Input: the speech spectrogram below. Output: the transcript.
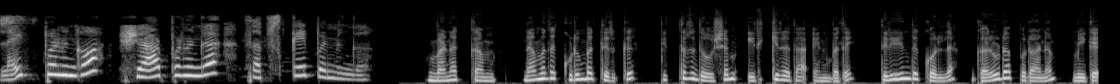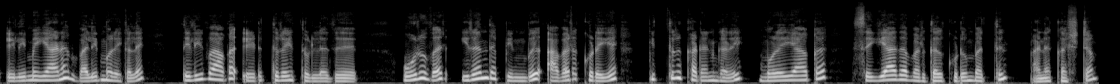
லைக் பண்ணுங்க ஷேர் பண்ணுங்க சப்ஸ்கிரைப் பண்ணுங்க. வணக்கம். நமது குடும்பத்திற்கு பித்ருதோஷம் இருக்கிறதா என்பதை தெரிந்து கொள்ள கருட புராணம் மிக எளிமையான வழிமுறைகளை தெளிவாக எடுத்துரைத்துள்ளது. ஒருவர் இறந்த பின்பு அவருக்குடைய பித்ரு கடன்களை முறையாக செய்யாதவர்கள் குடும்பத்தில் பணக்கஷ்டம்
